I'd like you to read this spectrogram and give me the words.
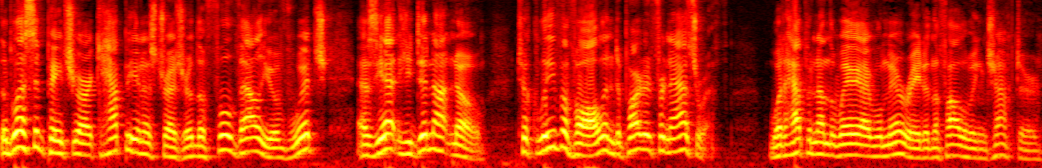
The blessed patriarch, happy in his treasure, the full value of which as yet he did not know, took leave of all and departed for Nazareth. What happened on the way I will narrate in the following chapter.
